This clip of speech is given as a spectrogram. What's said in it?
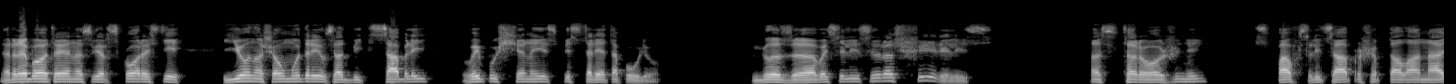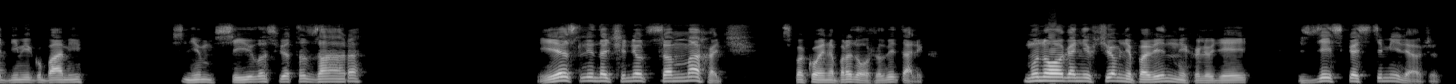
Работая на сверхскорости, юноша умудрился отбить саблей, выпущенной из пистолета пулю. Глаза Василисы расширились. «Осторожней!» — спав с лица, прошептала она одними губами. «С ним сила Светозара!» «Если начнется махач», — спокойно продолжил Виталик, — «много ни в чем не повинных людей здесь костями ляжет.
